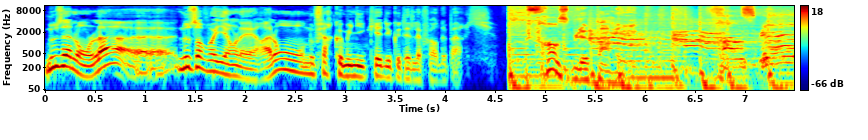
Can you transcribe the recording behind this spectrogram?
Nous allons là euh, nous envoyer en l'air. Allons nous faire communiquer du côté de la Foire de Paris. France Bleu Paris. France Bleu.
